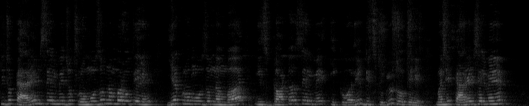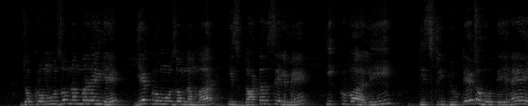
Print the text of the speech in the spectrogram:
कि जो पेरेंट सेल में जो क्रोमोसोम नंबर होते हैं, ये क्रोमोसोम नंबर इस डॉटर सेल में इक्वली डिस्ट्रीब्यूट होते हैं। म्हणजे पेरेंट सेल में जो क्रोमोसोम नंबर रहेंगे ये क्रोमोसोम नंबर इस डॉटर सेल में इक्वली डिस्ट्रीब्यूटेड होते हैं।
